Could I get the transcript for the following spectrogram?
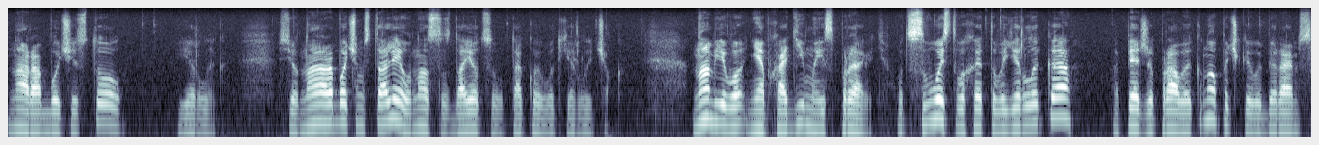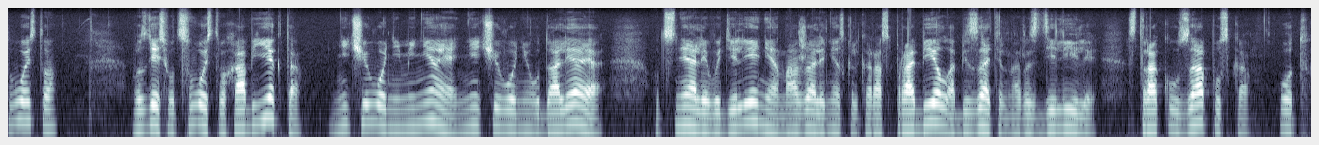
на рабочий стол» ярлык. Все, на рабочем столе у нас создается вот такой вот ярлычок. Нам его необходимо исправить. Вот в свойствах этого ярлыка, опять же правой кнопочкой выбираем свойства. Вот здесь вот в свойствах объекта, ничего не меняя, ничего не удаляя, вот сняли выделение, нажали несколько раз пробел, обязательно разделили строку запуска от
